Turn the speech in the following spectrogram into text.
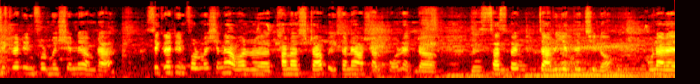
সিক্রেট ইনফরমেশনে আমরা সিক্রেট আমার থানার স্টাফ এখানে আসার পর একটা সাসপেক্ট যার ইয়েতে ছিল, ওনারে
